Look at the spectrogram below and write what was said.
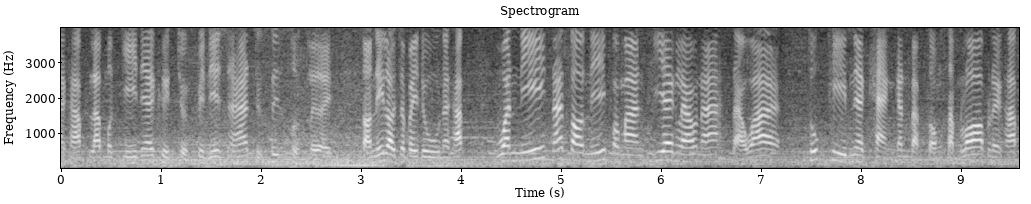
นะครับแล้วเมื่อกี้เนี่ยคือจุดฟินิชนะฮะจุดสิ้นสุดเลย ตอนนี้เราจะไปดูนะครับ วันนี้นะตอนนี้ประมาณเที่ยงแล้วนะ แต่ว่าทุกทีมเนี่ยแข่งกันแบบ2อสารอบเลยครับ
